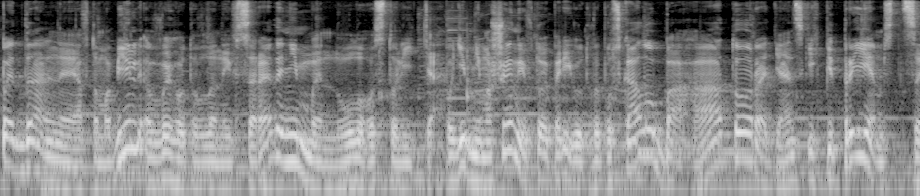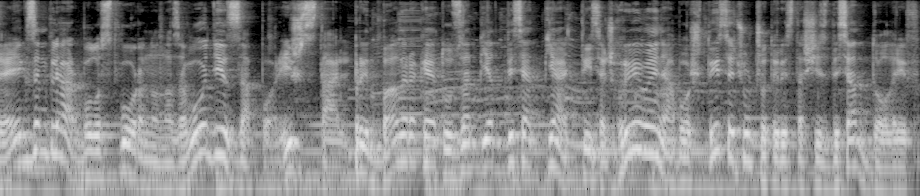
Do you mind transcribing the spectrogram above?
педальний автомобіль, виготовлений всередині минулого століття. Подібні машини в той період випускало багато радянських підприємств. Цей екземпляр було створено на заводі Запоріжсталь. Придбали ракету за 55 тисяч гривень або ж 1460 доларів.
